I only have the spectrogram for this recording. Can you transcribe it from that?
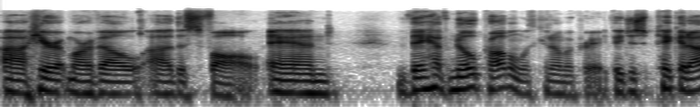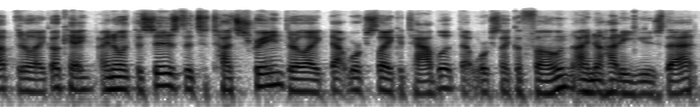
uh, here at Marvell uh, this fall. And they have no problem with Kinoma Create. They just pick it up. They're like, okay, I know what this is. It's a touch screen. They're like, that works like a tablet. That works like a phone. I know how to use that,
